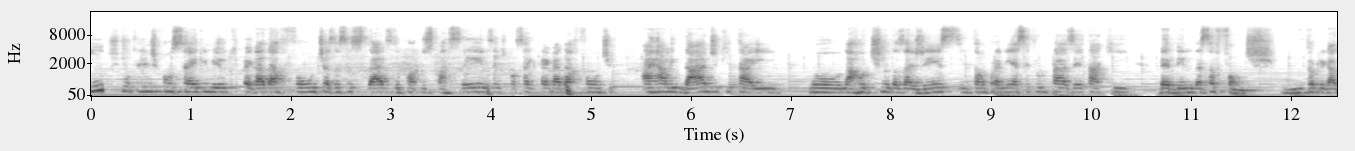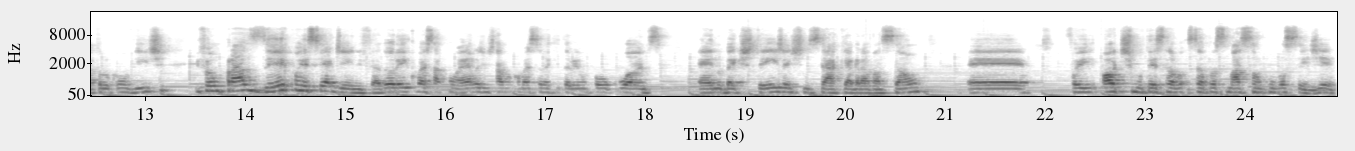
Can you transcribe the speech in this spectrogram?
íntimo que a gente consegue meio que pegar da fonte as necessidades do, dos parceiros, a gente consegue pegar da fonte a realidade que está aí no, na rotina das agências. Então, para mim é sempre um prazer estar aqui bebendo dessa fonte. Muito obrigado pelo convite e foi um prazer conhecer a Jennifer. Adorei conversar com ela. A gente estava conversando aqui também um pouco antes é, no backstage, a gente iniciar aqui a gravação. É, foi ótimo ter essa, essa aproximação com você, Gê.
